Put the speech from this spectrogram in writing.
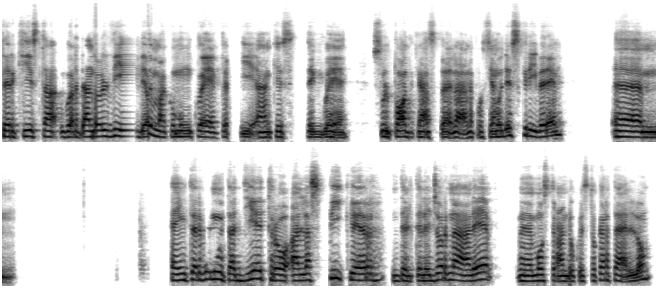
per chi sta guardando il video, ma comunque per chi anche segue sul podcast la, la possiamo descrivere. Um, è intervenuta dietro alla speaker del telegiornale eh, mostrando questo cartello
